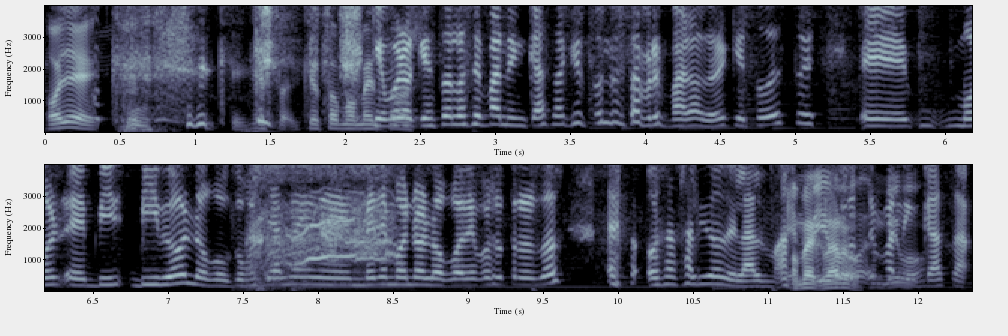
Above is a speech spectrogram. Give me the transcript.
Oye, que, que- que esto- que estos momentos... Que bueno, que esto lo sepan en casa, que esto no está preparado, ¿eh? que todo este eh, mon- eh, bi- biólogo, como se llame en vez de monólogo de vosotros dos, os ha salido del alma. Hombre, Que claro. lo sepan En casa.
